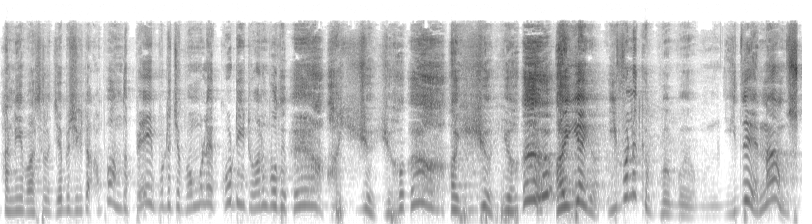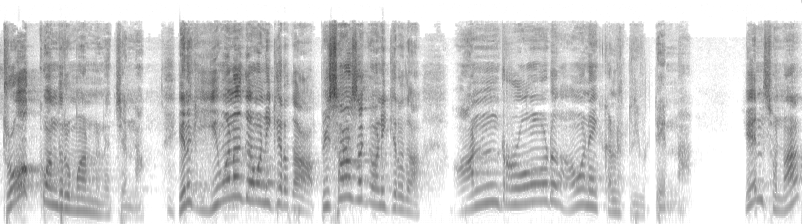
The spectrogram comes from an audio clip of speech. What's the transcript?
அந்நிய பாஷையில் ஜெபிச்சுக்கிட்டு அப்போ அந்த பேய் பிடிச்ச பொம்பளை கூட்டிகிட்டு வரும்போது ஐயோ ஐயோ ஐயோ இவனுக்கு இது என்ன ஸ்ட்ரோக் வந்துருமான்னு நினைச்சேன்னா எனக்கு இவனை கவனிக்கிறதா பிசாசை கவனிக்கிறதா அன்றோடு அவனை கழற்றி விட்டேன் நான். ஏன் சொன்னால்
